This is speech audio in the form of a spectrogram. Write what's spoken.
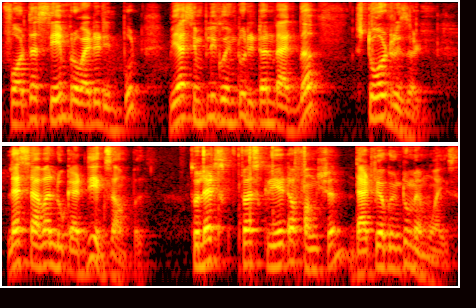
for the same provided input. We are simply going to return back the stored result. Let's have a look at the example. So let's first create a function that we are going to memorize.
